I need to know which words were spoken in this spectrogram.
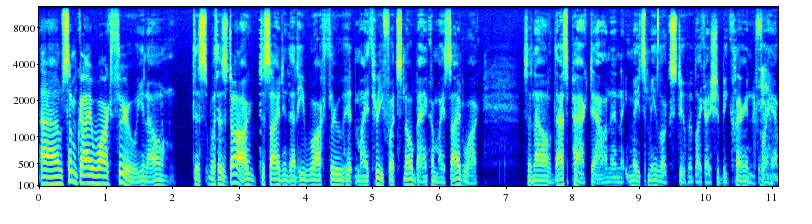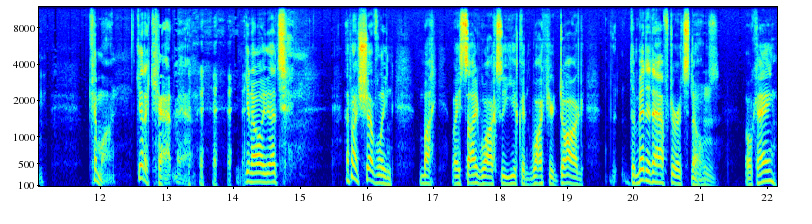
um, some guy walked through, you know, this with his dog deciding that he walked through hit my three foot snowbank on my sidewalk. So now that's packed down and it makes me look stupid. Like I should be clearing it for yeah. him. Come on, get a cat, man. you know, that's, I'm not shoveling my, my sidewalk so you can walk your dog the minute after it snows. Mm -hmm. Okay.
